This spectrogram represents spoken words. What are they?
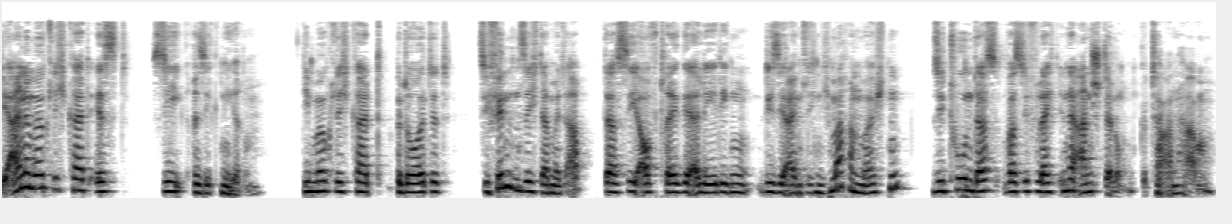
Die eine Möglichkeit ist, Sie resignieren. Die Möglichkeit bedeutet, Sie finden sich damit ab, dass Sie Aufträge erledigen, die Sie eigentlich nicht machen möchten. Sie tun das, was Sie vielleicht in der Anstellung getan haben,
